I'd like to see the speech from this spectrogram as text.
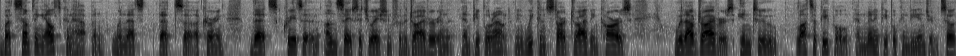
but something else can happen when that's, that's uh, occurring that creates a, an unsafe situation for the driver and, and people around. I mean, we can start driving cars without drivers into lots of people, and many people can be injured. So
